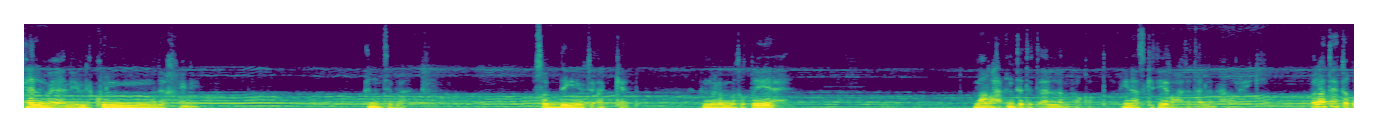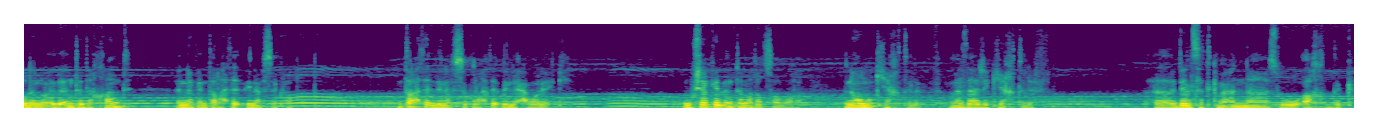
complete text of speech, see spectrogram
كلمة يعني لكل المدخنين. انتبه. صدقني وتأكد إنه لما تطيح ما راح أنت تتألم فقط. في ناس كثير راح تتألم حواليك. فلا تعتقد أنه إذا أنت دخنت أنك أنت راح تأذي نفسك فقط. أنت راح تأذي نفسك وراح تأذي اللي حواليك. وبشكل أنت ما تتصوره. نومك يختلف مزاجك يختلف. آه، جلستك مع الناس وأخذك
